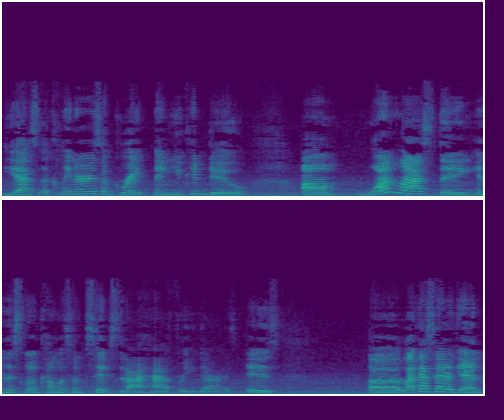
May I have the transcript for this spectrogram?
yes a cleaner is a great thing you can do. Um one last thing and this is to come with some tips that i have for you guys is uh like i said again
